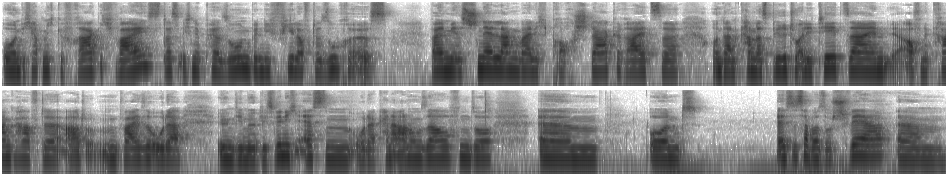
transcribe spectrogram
und ich habe mich gefragt, ich weiß, dass ich eine Person bin, die viel auf der Suche ist. Weil mir ist schnell langweilig, ich brauche starke Reize und dann kann das Spiritualität sein, auf eine krankhafte Art und Weise oder irgendwie möglichst wenig essen oder keine Ahnung, saufen so. Ähm, und es ist aber so schwer, ähm,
